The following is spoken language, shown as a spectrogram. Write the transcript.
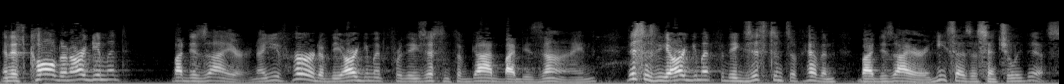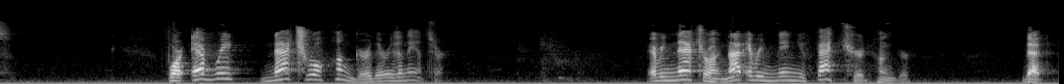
and it's called an argument by desire. Now, you've heard of the argument for the existence of God by design. This is the argument for the existence of heaven by desire. And he says essentially this For every natural hunger, there is an answer. Every natural, not every manufactured hunger that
